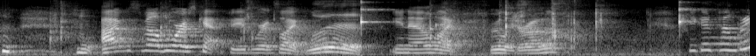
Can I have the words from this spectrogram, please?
I've smelled worse cat food where it's like, Blech, you know, like really gross. You guys hungry?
